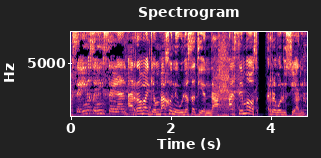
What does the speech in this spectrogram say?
Seguimos en Instagram, arroba guion bajo nebulosa tienda. Hacemos revolución.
